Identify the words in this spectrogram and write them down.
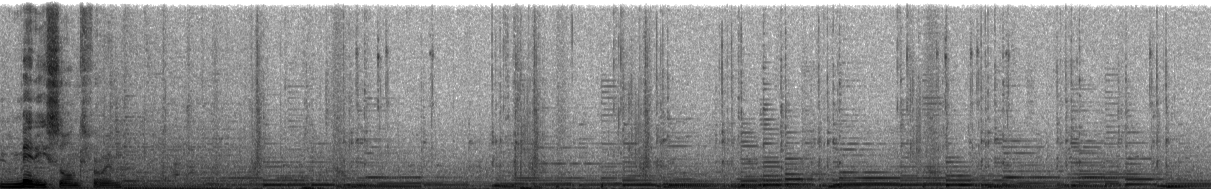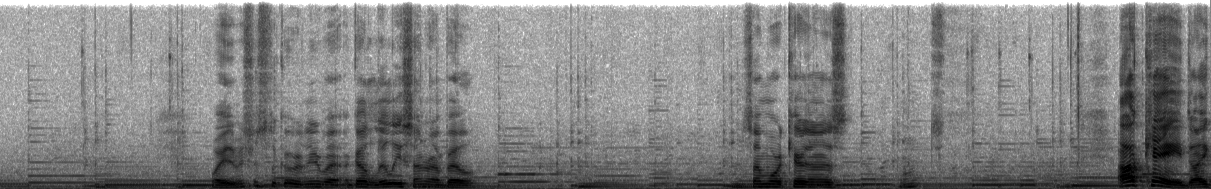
many songs from him. Wait, let's just look over nearby. I got Lily, Sandra, and Belle. Some more. What? Okay, do I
